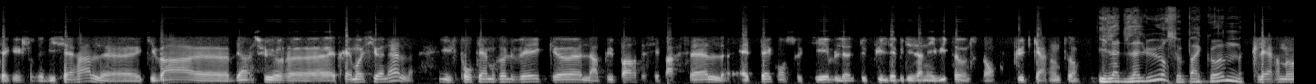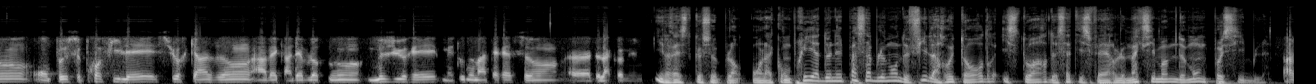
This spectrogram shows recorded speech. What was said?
c'est quelque chose de viscéral euh, qui va euh, bien sûr euh, être émotionnel. Il faut quand même relever que la plupart de ces parcelles étaient constructibles depuis le début des années 80, donc plus de 40 ans. Il a de l'allure ce PACOM Clairement, on peut se profiler sur 15 ans avec un développement mesuré, mais tout de même intéressant de la commune. Il reste que ce plan, on l'a compris, a donné passablement de fil à retordre, histoire de satisfaire le maximum de monde possible. Ah,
